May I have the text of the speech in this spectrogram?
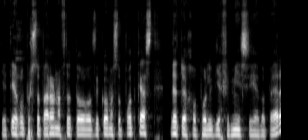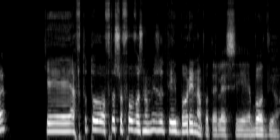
Γιατί εγώ προς το παρόν αυτό το δικό μας το podcast δεν το έχω πολύ διαφημίσει εδώ πέρα. Και αυτό το, αυτός ο φόβος νομίζω ότι μπορεί να αποτελέσει εμπόδιο.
